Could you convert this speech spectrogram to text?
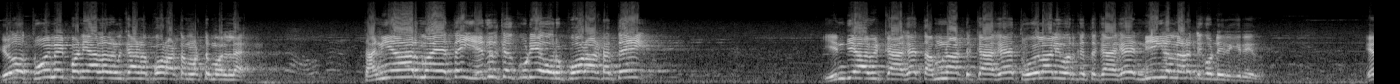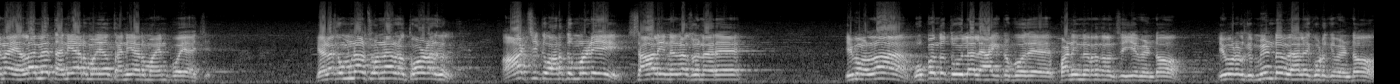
ஏதோ தூய்மை பணியாளர்களுக்கான போராட்டம் மட்டுமல்ல தனியார் மயத்தை எதிர்க்கக்கூடிய ஒரு போராட்டத்தை இந்தியாவிற்காக தமிழ்நாட்டுக்காக தொழிலாளி வர்க்கத்துக்காக நீங்கள் நடத்தி கொண்டிருக்கிறீர்கள். ஏன்னா எல்லாமே தனியார் மயம் தனியார் மயம் போயாச்சு. எனக்கு முன்னால் சொன்னார்கள் தோழர்கள் ஆட்சிக்கு வரதுக்கு முன்னாடி ஸ்டாலின் என்ன சொன்னார்? இவங்கெல்லாம் ஒப்பந்த தொழிலாளி ஆகிட்ட போது பணி நிரந்தரம் செய்ய வேண்டும். இவர்களுக்கு மீண்டும் வேலை கொடுக்க வேண்டும்.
